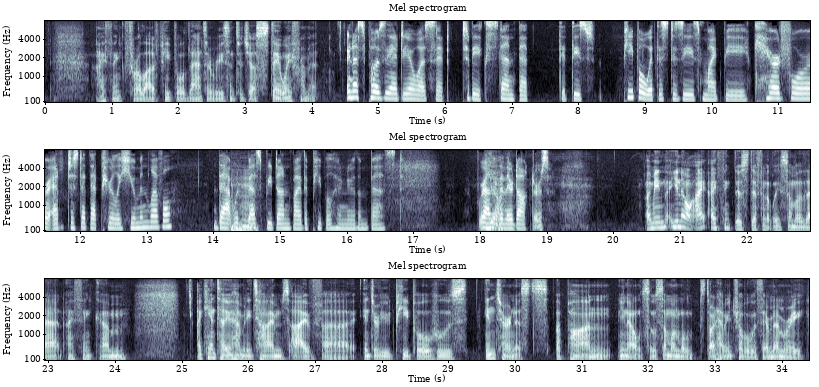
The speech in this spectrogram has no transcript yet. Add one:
I think for a lot of people that's a reason to just stay away from it. And I suppose the idea was that to the extent that, that these people with this disease might be cared for at just at that purely human level, that would mm-hmm. best be done by the people who knew them best rather yeah. than their doctors. I mean, you know, I, I think there's definitely some of that. I think um, I can't tell you how many times I've uh, interviewed people whose internists upon, you know, so someone will start having trouble with their memory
